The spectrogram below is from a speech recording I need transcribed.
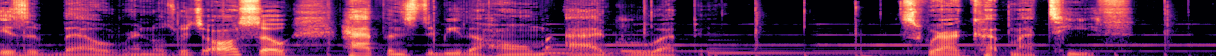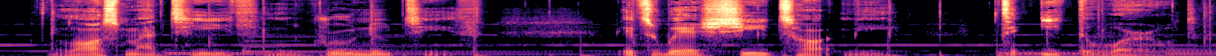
Isabel Reynolds, which also happens to be the home I grew up in. It's where I cut my teeth, lost my teeth, and grew new teeth. It's where she taught me to eat the world.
